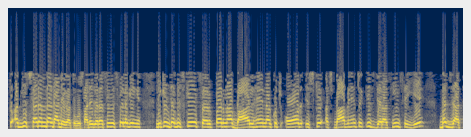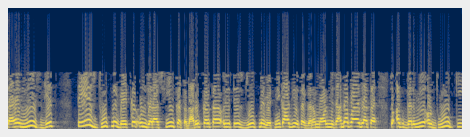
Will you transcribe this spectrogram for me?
تو اب یہ سر اندر ڈالے گا تو وہ سارے جراثیم اس پہ لگیں گے۔ لیکن جب اس کے سر پر نہ بال ہیں، نہ کچھ اور اس کے اسباب ہیں، تو اس جراثیم سے یہ بچ جاتا ہے، نیز گد تیز دھوپ میں بیٹھ کر ان جراثیم کا تدارک کرتا ہے اور یہ تیز دھوپ میں بیٹھنے کا عادی ہوتا ہے۔ گرم ماحول میں زیادہ پایا جاتا ہے۔ تو اب گرمی اور دھوپ کی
